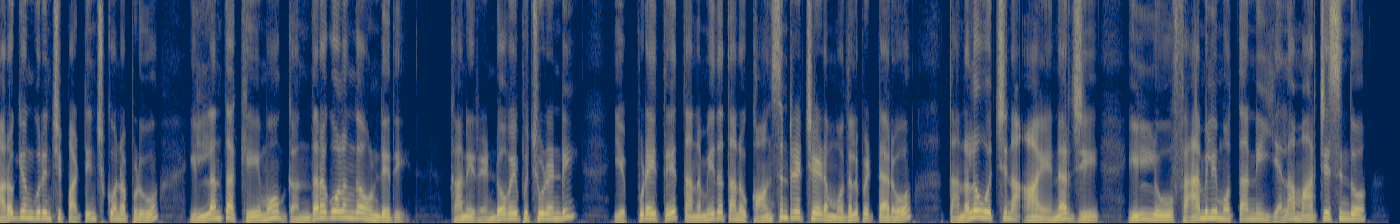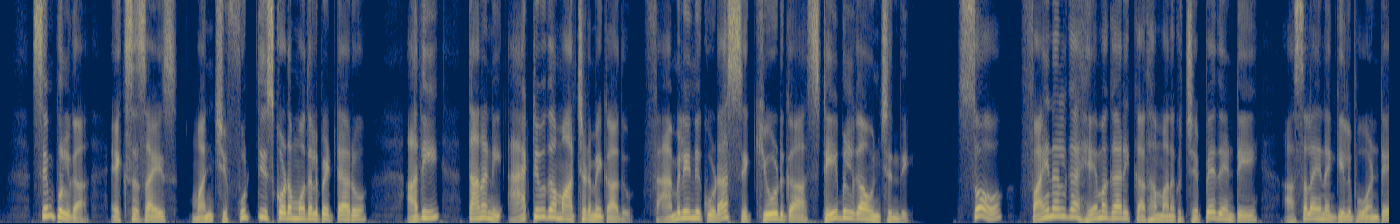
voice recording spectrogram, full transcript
ఆరోగ్యం గురించి పట్టించుకోనప్పుడు ఇల్లంతా కేమో గందరగోళంగా ఉండేది. కాని రెండోవైపు చూడండి. ఎప్పుడైతే తన మీద తను కాన్సంట్రేట్ చేయడం మొదలుపెట్టారో తనలో వచ్చిన ఆ ఎనర్జీ ఇల్లు ఫ్యామిలీ మొత్తాన్ని ఎలా మార్చేసిందో. సింపుల్గా ఎక్సర్సైజ్ మంచి ఫుడ్ తీసుకోవడం మొదలుపెట్టారు. అది తనని యాక్టివ్గా మార్చడమే కాదు ఫ్యామిలీని కూడా సెక్యూర్డ్గా స్టేబుల్గా ఉంచింది. సో ఫైనల్గా హేమగారి కథ మనకు చెప్పేదేంటి? అసలైన గెలుపు అంటే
